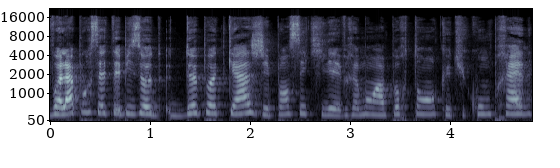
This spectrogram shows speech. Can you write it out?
Voilà pour cet épisode de podcast. J'ai pensé qu'il est vraiment important que tu comprennes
